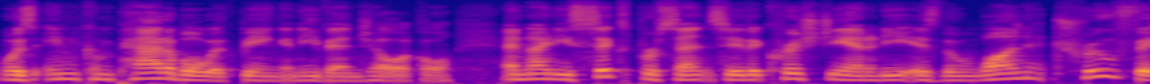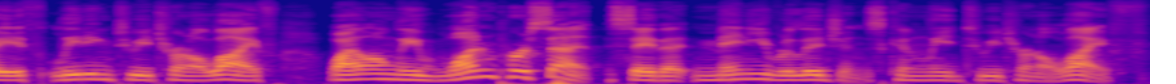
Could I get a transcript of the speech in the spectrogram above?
was incompatible with being an evangelical. And 96% say that Christianity is the one true faith leading to eternal life, while only 1% say that many religions can lead to eternal life.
